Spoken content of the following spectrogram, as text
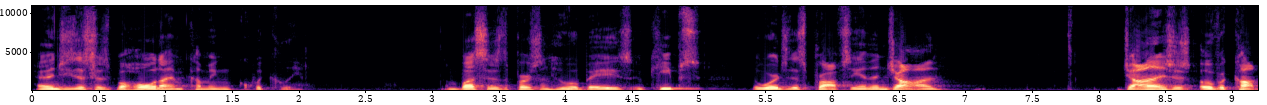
And then Jesus says, Behold, I am coming quickly. And blessed is the person who obeys, who keeps the words of this prophecy. And then John, John is just overcome,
